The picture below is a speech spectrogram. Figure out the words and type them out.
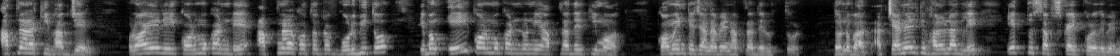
আপনারা কি ভাবছেন? রয়ের এই কর্মকাণ্ডে আপনারা কতটা গর্বিত এবং এই কর্মকাণ্ড নিয়ে আপনাদের কি মত? কমেন্টে জানাবেন আপনাদের উত্তর। ধন্যবাদ। আর চ্যানেলটি ভালো লাগলে একটু সাবস্ক্রাইব করে দেবেন।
